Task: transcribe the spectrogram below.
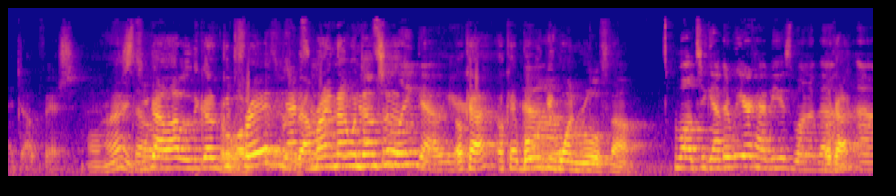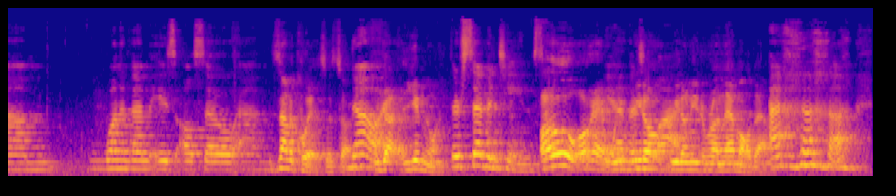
at Dogfish. All right, so, you got a lot of you got a good phrase. I'm some, writing that one down too. lingo here. Okay, okay. What um, would be um, one rule of thumb? Well, together we are heavy is one of them. Okay. Um, one of them is also. Um, it's not a quiz. That's all. No, you, got, you give me one. There's 17. So, oh, okay. Yeah, we, we don't we don't need to run them all down.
